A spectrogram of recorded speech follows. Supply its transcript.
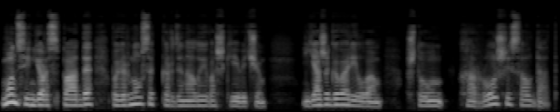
Монсеньор Спадде повернулся к кардиналу Ивашкевичу. Я же говорил вам, что он хороший солдат.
